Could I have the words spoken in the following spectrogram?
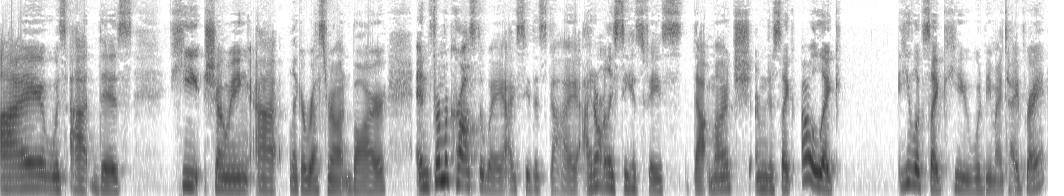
I was at this heat showing at like a restaurant bar. And from across the way, I see this guy. I don't really see his face that much. I'm just like, oh, like he looks like he would be my type, right?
